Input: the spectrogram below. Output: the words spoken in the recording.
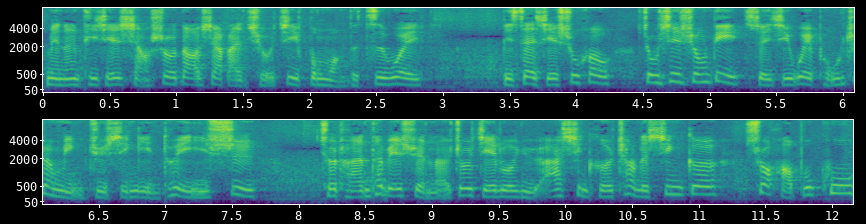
没能提前享受到下半球季封王的滋味。比赛结束后，中信兄弟随即为彭正敏举行隐退仪式。球团特别选了周杰伦与阿信合唱的新歌《说好不哭》，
